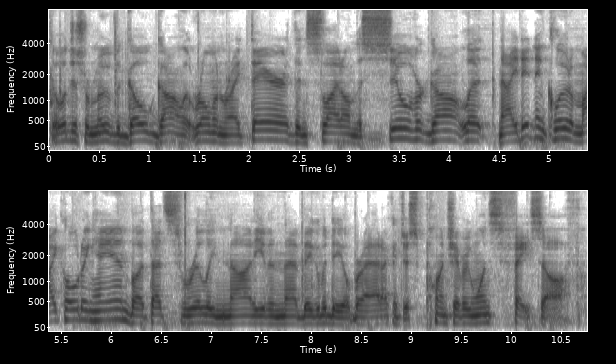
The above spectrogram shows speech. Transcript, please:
So we'll just remove the gold gauntlet Roman right there, then slide on the silver gauntlet. Now, he didn't include a mic holding hand, but that's really not even that big of a deal, Brad. I could just punch everyone's face off.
